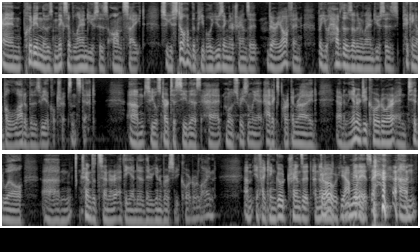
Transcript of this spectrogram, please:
and put in those mix of land uses on site? So you still have the people using their transit very often, but you have those other land uses picking up a lot of those vehicle trips instead. Um, so you'll start to see this at most recently at Addicks Park and Ride out in the Energy Corridor and Tidwell um, Transit Center at the end of their University Corridor line. Um, if I can go transit another go, yeah, minute. Um,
